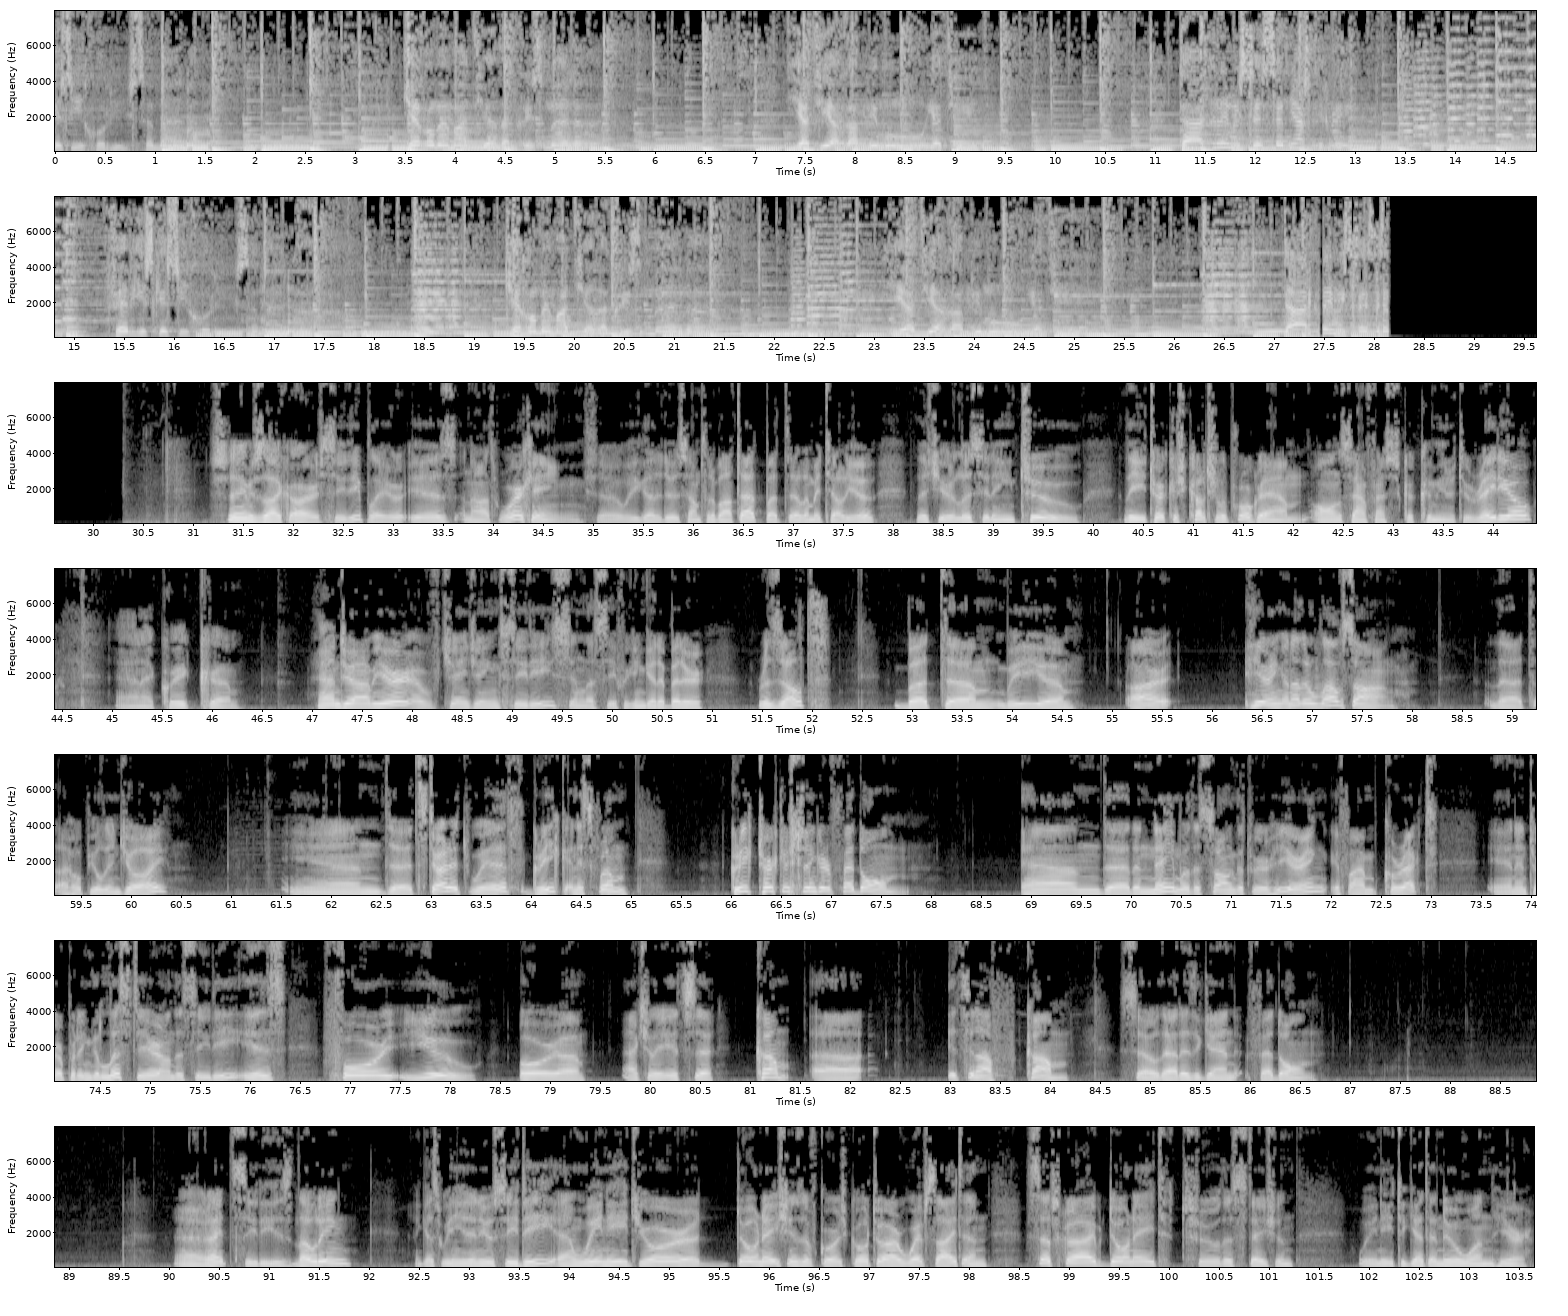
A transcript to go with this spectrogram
Κι εσύ χωρίς εμένα. Κι εγώ με μάτια δακρυσμένα. Γιατί αγάπη μου γιατί Τα κρέμισες σε μια στιγμή. Φεύγεις κι εσύ χωρίς εμένα. Κι εγώ με μάτια δακρυσμένα. Γιατί αγάπη μου γιατί Τα κρέμισες Seems like our CD player is not working, so we got to do something about that. But uh, let me tell you that you're listening to the Turkish Cultural Program on San Francisco Community Radio, and a quick um, hand job here of changing CDs, and let's see if we can get a better result. But um, we um, are hearing another love song that I hope you'll enjoy and uh, it started with Greek, and it's from Greek Turkish singer Fedon. And uh, the name of the song that we're hearing, if I'm correct in interpreting the list here on the CD, is For You. Or uh, actually, it's uh, Come, uh, It's Enough, Come. So that is again Fedon. All right, CD is loading. I guess we need a new CD, and we need your uh, donations, of course. Go to our website and subscribe, donate to the station. We need to get a new one here.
